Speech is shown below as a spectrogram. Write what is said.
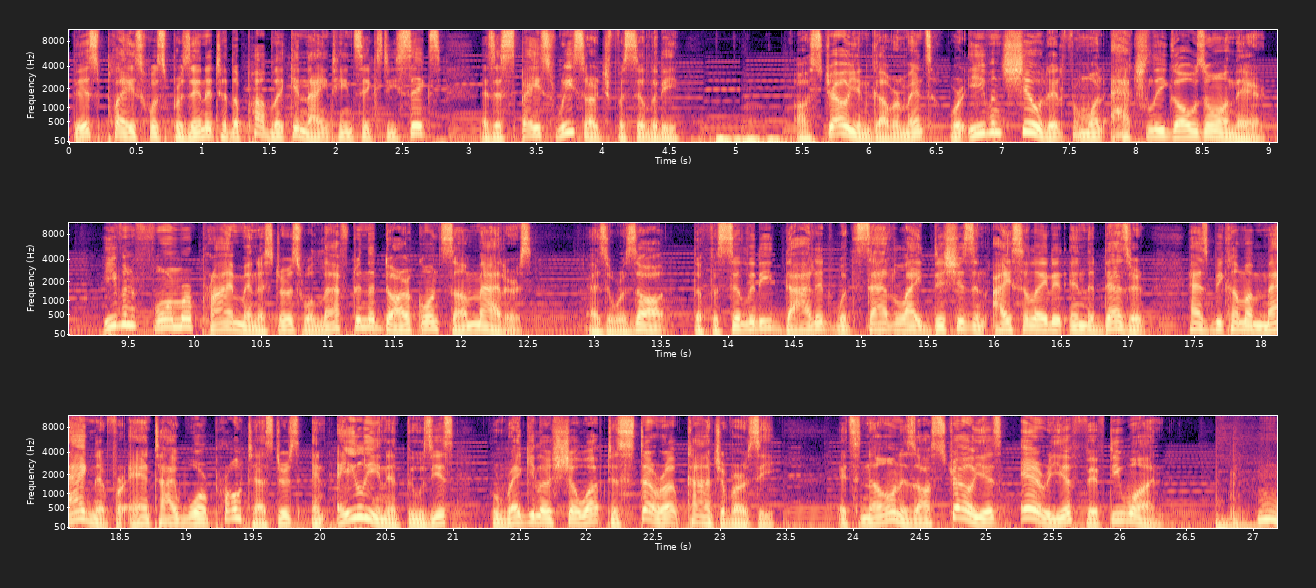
this place was presented to the public in 1966 as a space research facility. Australian governments were even shielded from what actually goes on there. Even former prime ministers were left in the dark on some matters. As a result, the facility dotted with satellite dishes and isolated in the desert has become a magnet for anti-war protesters and alien enthusiasts who regularly show up to stir up controversy. It's known as Australia's Area 51. Hmm.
